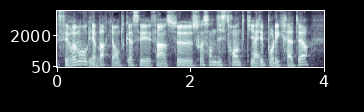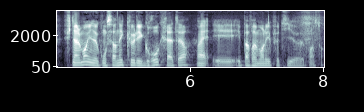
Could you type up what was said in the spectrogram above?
c'est vraiment au cas par cas. En tout cas, c'est, enfin, ce 70-30 qui Ouais. était pour les créateurs, finalement, il ne concernait que les gros créateurs et pas vraiment les petits euh, pour l'instant.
